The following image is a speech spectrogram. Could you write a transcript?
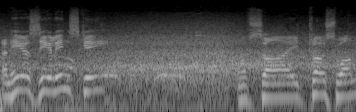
And here's Zielinski. Offside, close one.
